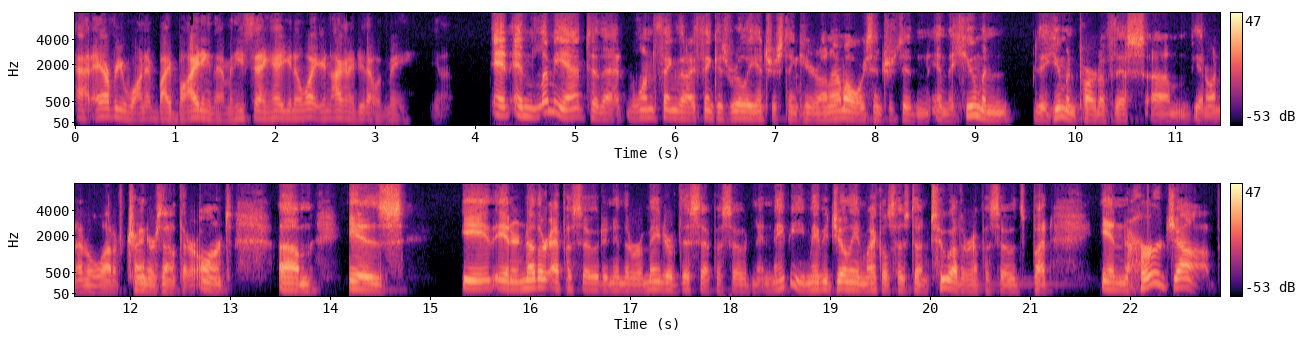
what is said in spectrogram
at everyone by biting them. And he's saying, hey, you know what? You're not going to do that with me. You know? And and let me add to that one thing that I think is really interesting here, and I'm always interested in, in the human the human part of this. Um, you know, and I know a lot of trainers out there aren't. Um, is in, another episode and in the remainder of this episode, and maybe maybe Jillian Michaels has done two other episodes, but in her job,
